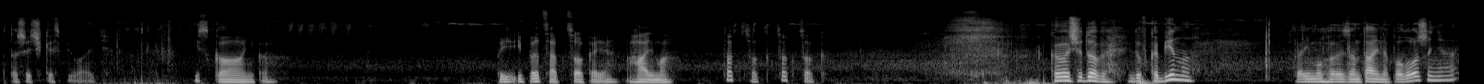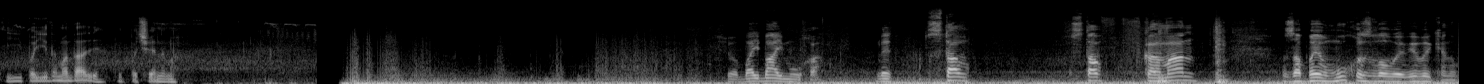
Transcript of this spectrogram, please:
Пташечки співають. І сканька. І прицеп цокає. Гальма. Цок-цок, цок-цок. Коротше, добре, йду в кабіну, прийму горизонтальне положення і поїдемо далі, відпочинемо. Все, бай-бай, муха. Став, став в карман, забив муху, зловив і викинув.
